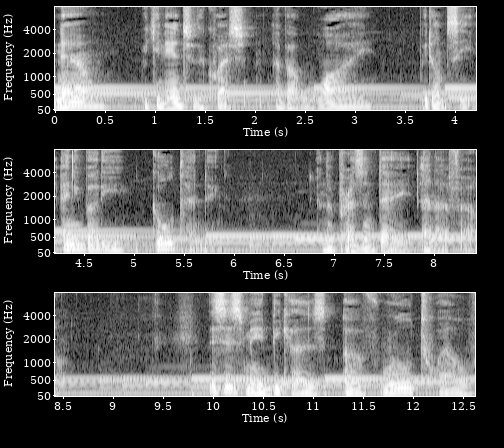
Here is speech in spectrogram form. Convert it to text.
now we can answer the question about why we don't see anybody goaltending in the present day NFL. This is made because of Rule 12,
